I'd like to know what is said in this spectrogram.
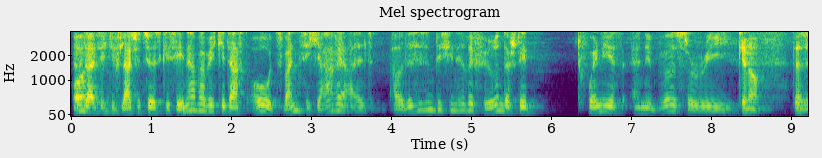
Und, und als ich die Flasche zuerst gesehen habe, habe ich gedacht, oh, 20 Jahre alt. Aber das ist ein bisschen irreführend. Da steht 20th Anniversary. Genau. Das,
